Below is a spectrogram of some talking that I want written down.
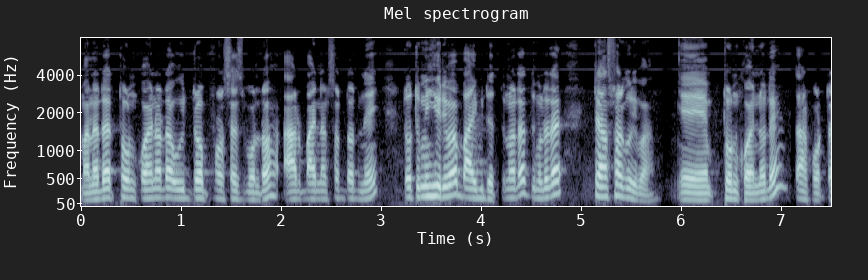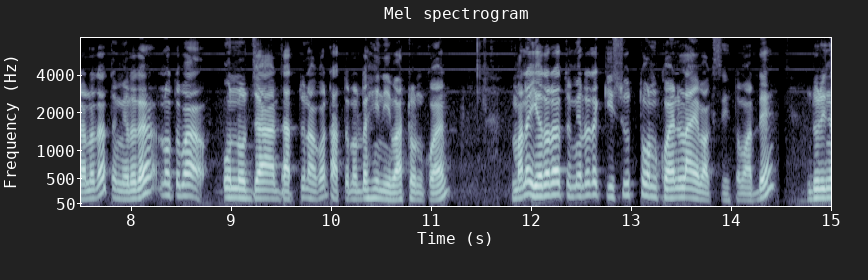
মানে টোন কয়েন এটা উইথড্র প্রসেস বন্ধ, আর বাইনান্সর ডট নেই। তো তুমি হিরিবা বাই তোমার তুমি ট্রান্সফার করিবা টোন কয়েনরে তারপর আলাদা তুমি আলাদা নতুবা অন্য যা যাত্তু না তার আলাদা হিনিবা টোন কয়েন মানে ইয়ে তুমি আলাদা কিছু টোন কয়েন লাই বাকছি তোমার দে দুদিন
